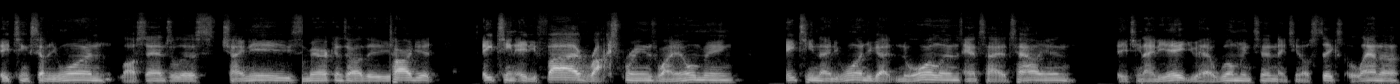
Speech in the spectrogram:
1871, Los Angeles, Chinese Americans are the target. 1885, Rock Springs, Wyoming. 1891, you got New Orleans, anti Italian. 1898, you have Wilmington. 1906, Atlanta.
